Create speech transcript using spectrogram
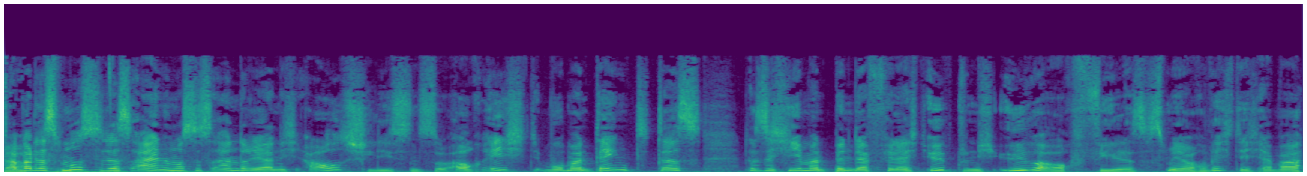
Ja. Aber das musste das eine muss das andere ja nicht ausschließen. So auch ich, wo man denkt, dass dass ich jemand bin, der vielleicht übt und ich übe auch viel. Das ist mir auch wichtig. Aber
